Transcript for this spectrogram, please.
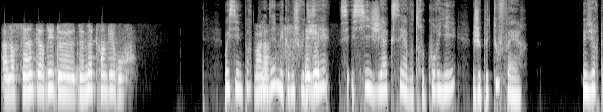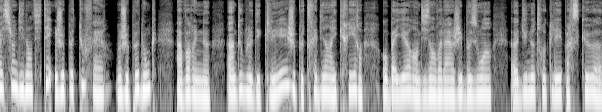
Alors c'est interdit de, de mettre un verrou. Oui, c'est une porte Voilà. blindée, mais comme je vous je- disais, si j'ai accès à votre courrier, je peux tout faire. Usurpation d'identité, je peux tout faire. Je peux donc avoir une, un double des clés. Je peux très bien écrire au bailleur en disant voilà, j'ai besoin euh, d'une autre clé parce que euh,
